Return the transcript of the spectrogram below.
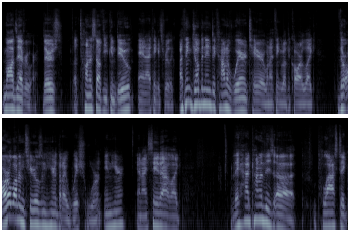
mods everywhere. There's a ton of stuff you can do, and I think it's really. I think jumping into kind of wear and tear when I think about the car, like there are a lot of materials in here that I wish weren't in here, and I say that like they had kind of this uh plastic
